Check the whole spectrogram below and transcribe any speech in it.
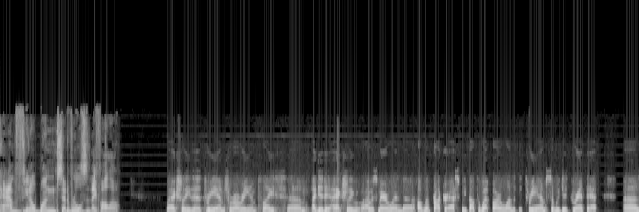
have you know one set of rules that they follow? Well, actually, the 3Ms were already in place. Um, I did it. Actually, I was mayor when uh, Proctor asked me about the wet bar, wanted the 3Ms, so we did grant that. Uh,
